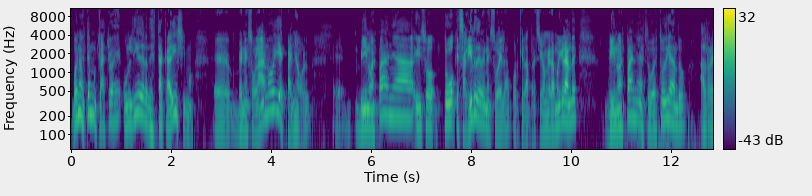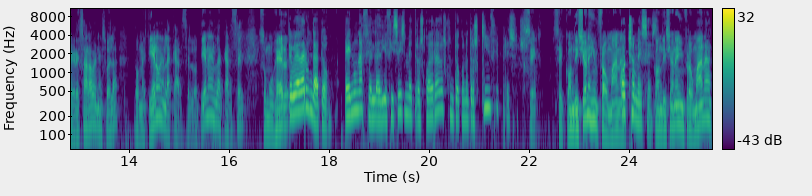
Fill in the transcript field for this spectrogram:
Bueno, este muchacho es un líder destacadísimo, eh, venezolano y español. Eh, vino a España, hizo, tuvo que salir de Venezuela porque la presión era muy grande. Vino a España, estuvo estudiando. Al regresar a Venezuela, lo metieron en la cárcel, lo tienen en la cárcel. Su mujer. Te voy a dar un dato. En una celda de 16 metros cuadrados junto con otros 15 presos. Sí, sí, condiciones infrahumanas. Ocho meses. Condiciones infrahumanas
